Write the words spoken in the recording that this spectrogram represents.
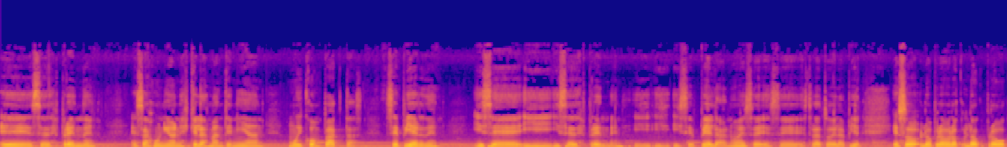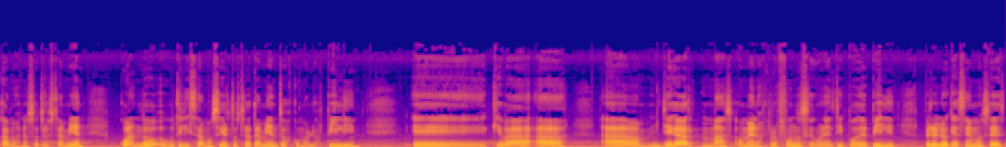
eh, se desprenden, esas uniones que las mantenían muy compactas se pierden y se, y, se desprenden y, se pela ¿no? ese, ese, estrato de la piel. Eso lo, lo provocamos nosotros también cuando utilizamos ciertos tratamientos como los peeling, eh, que va a a llegar más o menos profundo según el tipo de peeling, pero lo que hacemos es,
